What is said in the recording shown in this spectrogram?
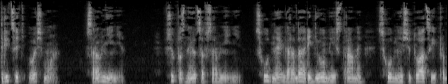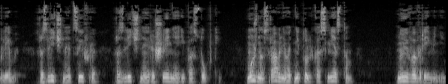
Тридцать восьмое. Сравнение. Все познается в сравнении. Сходные города, регионы и страны, сходные ситуации и проблемы различные цифры, различные решения и поступки. Можно сравнивать не только с местом, но и во времени.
